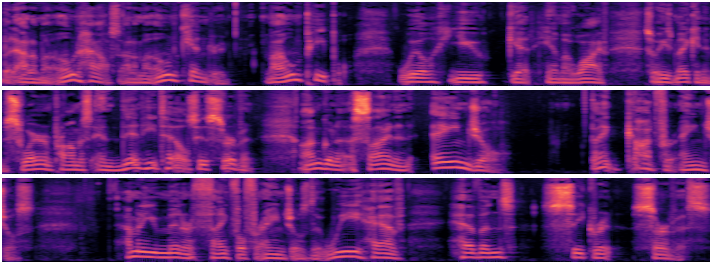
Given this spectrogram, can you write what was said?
but out of my own house, out of my own kindred, my own people, will you get him a wife. So he's making him swear and promise. And then he tells his servant, I'm going to assign an angel. Thank God for angels. How many of you men are thankful for angels that we have heaven's secret service?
